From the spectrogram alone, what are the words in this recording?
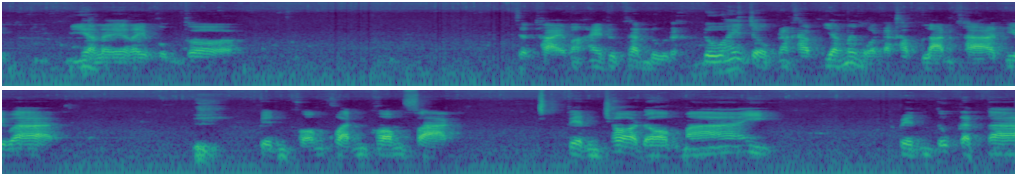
ๆ มีอะไรอะไรผมก็ จะถ่ายมาให้ทุกท่านดูนะ ดูให้จบนะครับ ยังไม่หมดนะครับ ร้านค้าที่ว่า เป็นของขวัญของฝาก เป็นช่อดอกไม้ เป็นตุ๊กตา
